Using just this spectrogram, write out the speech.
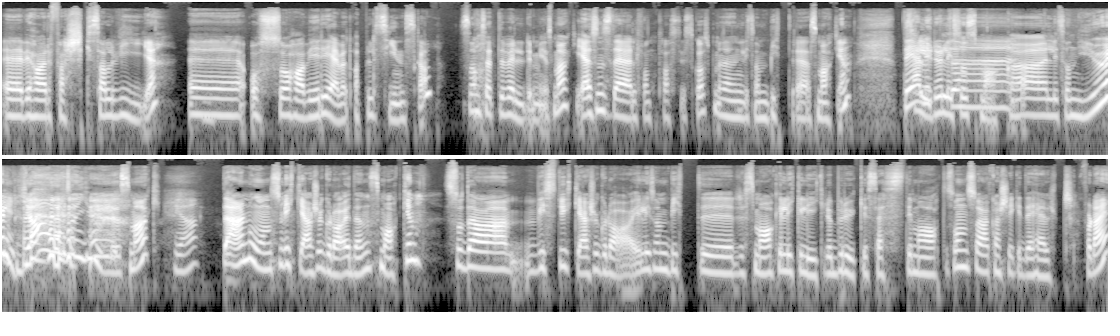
Eh, vi har fersk salvie. Eh, og så har vi revet appelsinskall, som setter veldig mye smak. Jeg syns det er helt fantastisk godt med den litt sånn bitre smaken. Det Så gir det litt sånn eh, smak av litt sånn jul. Ja, litt sånn julesmak. Ja. Det er noen som ikke er så glad i den smaken. Så da, hvis du ikke er så glad i liksom bitter smak, eller ikke liker å bruke zest i mat og sånn, så er kanskje ikke det helt for deg.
